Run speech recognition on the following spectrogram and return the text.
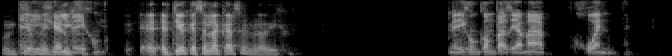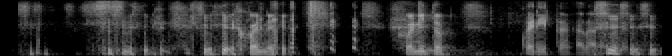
Un tío me dijo. me dijo un- El, el tío que está en la cárcel me lo dijo. me dijo un compa, se llama Juan. Juane. Juanito. Juanito, a la.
